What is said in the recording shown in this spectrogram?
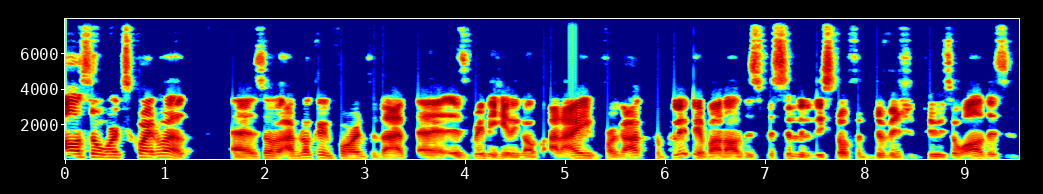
also works quite well. Uh, so I'm looking forward to that. Uh, is really heating up, and I forgot completely about all this facility stuff in Division Two. So all this is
